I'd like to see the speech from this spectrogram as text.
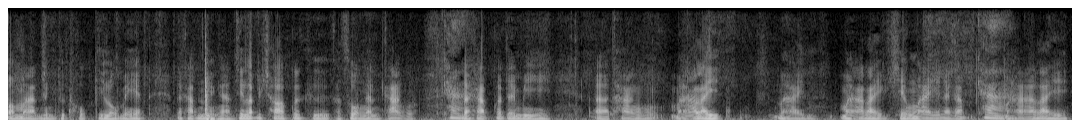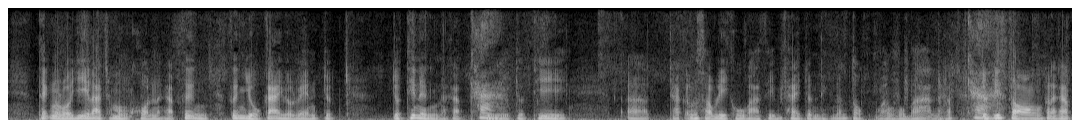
ประมาณ 1.6 กิโลเมตรนะครับหน่วยงานที่รับผิดชอบก็คือกระทรวงการคลังค่ะนะครับ ก็จะมีเอ่อทางมหาลัยมหามหาลัยเชียงใหม่นะครับค่ะมหาลัยเทคโนโลยีราชมงคลนะครับ ซึ่งซึ่งอยู่ใกล้บริเวณจุดจุดที่หนึ่งนะครับค่ะจุดที่เอ่อ จากอนุสาวรีย์ครูบาศรีวิชัยจนถึงน้ำตกวังโบบานนะครับค่ะจุดที่สองนะครับ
